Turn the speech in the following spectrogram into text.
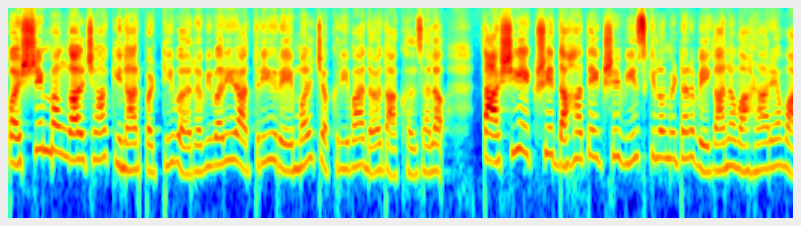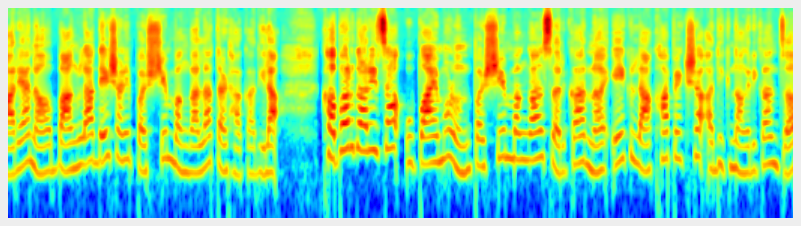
पश्चिम बंगालच्या किनारपट्टीवर रविवारी रात्री रेमल चक्रीवादळ दाखल झालं. ताशी एकशे दहा ते एकशे वीस किलोमीटर वेगानं वाहणाऱ्या वाऱ्यानं बांगलादेश आणि पश्चिम बंगालला तडाखा दिला. खबरदारीचा उपाय म्हणून पश्चिम बंगाल सरकारनं एक लाखापेक्षा अधिक नागरिकांचं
